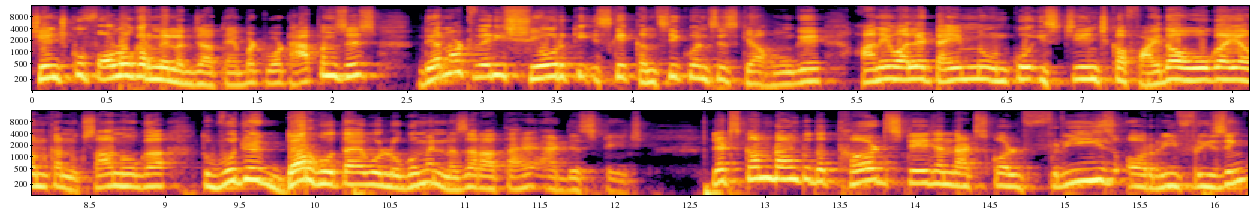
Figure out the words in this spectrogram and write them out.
चेंज को फॉलो करने लग जाते हैं. But what happens is they are not very sure कि इसके कंसिक्वेंसेज क्या होंगे. आने वाले टाइम में उनको इस चेंज का फ़ायदा होगा या उनका नुकसान होगा. तो वो जो एक डर होता है, वो लोगों में नज़र आता है at this stage let's come down to the third stage and that's called freeze और रीफ्रीजिंग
